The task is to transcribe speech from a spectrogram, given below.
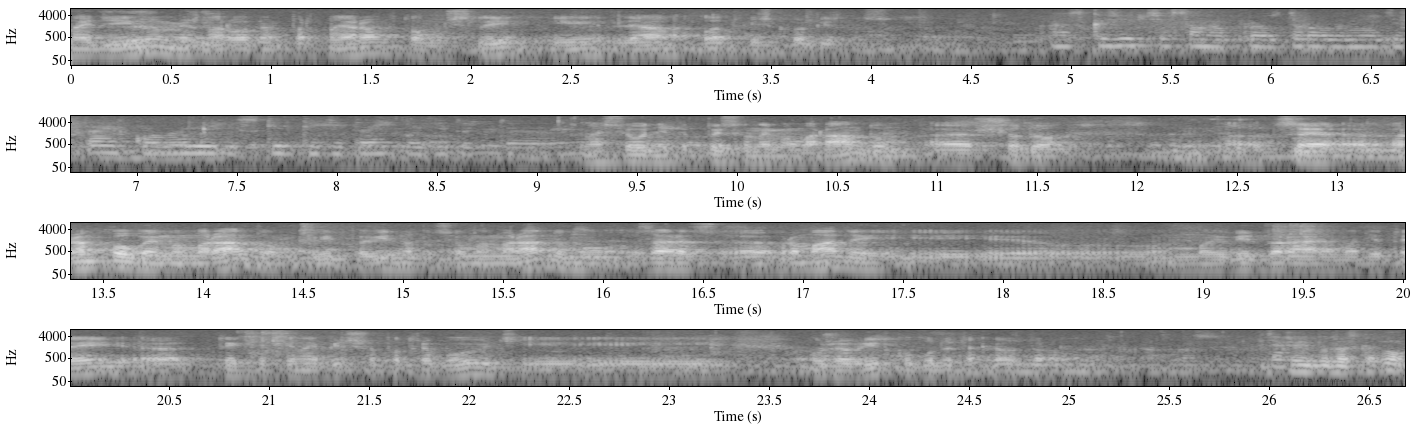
надійним міжнародним партнером, в тому числі і для латвійського бізнесу. А Скажіть саме про оздоровлення дітей, коли і скільки дітей поїдуть? е, На сьогодні підписаний меморандум е, щодо е, це рамковий меморандум. Відповідно по цьому меморандуму зараз громади ми відбираємо дітей, тих, які найбільше потребують, і, вже влітку буде таке оздоровлення. Скажіть, будь ласка, ну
